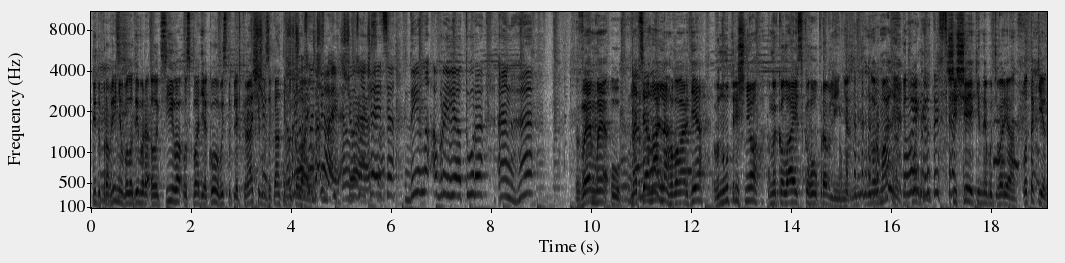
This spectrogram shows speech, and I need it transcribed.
під управлінням Володимира Олексієва, у складі якого виступлять кращі музиканти Що означає? Що означається дивна абревіатура НГ? ВМУ Національна гвардія внутрішньо-миколаївського управління. Нормально підходить? Чи ще який-небудь варіант? От такі от.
